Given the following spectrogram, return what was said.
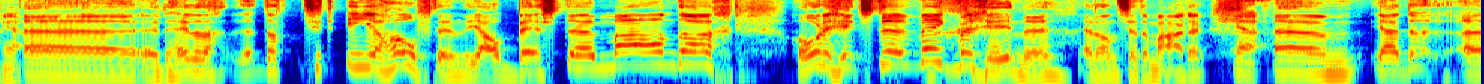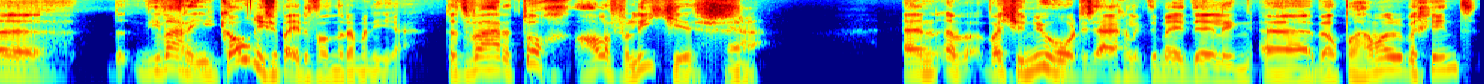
Ja. Eh, de hele dag. Dat zit in je hoofd. En jouw beste maandag. Hoor de hits de week beginnen. En dan zet hem harder. Ja, ja de, eh, de- die waren iconisch op een of andere manier. Dat waren toch halve liedjes. Ja. En wat je nu hoort is eigenlijk de mededeling welk programma er begint,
